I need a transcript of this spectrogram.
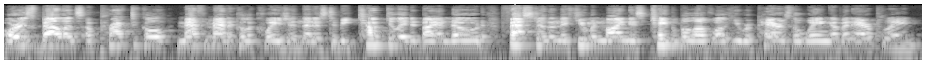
Or is balance a practical, mathematical equation that is to be calculated by a node faster than the human mind is capable of while he repairs the wing of an airplane?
